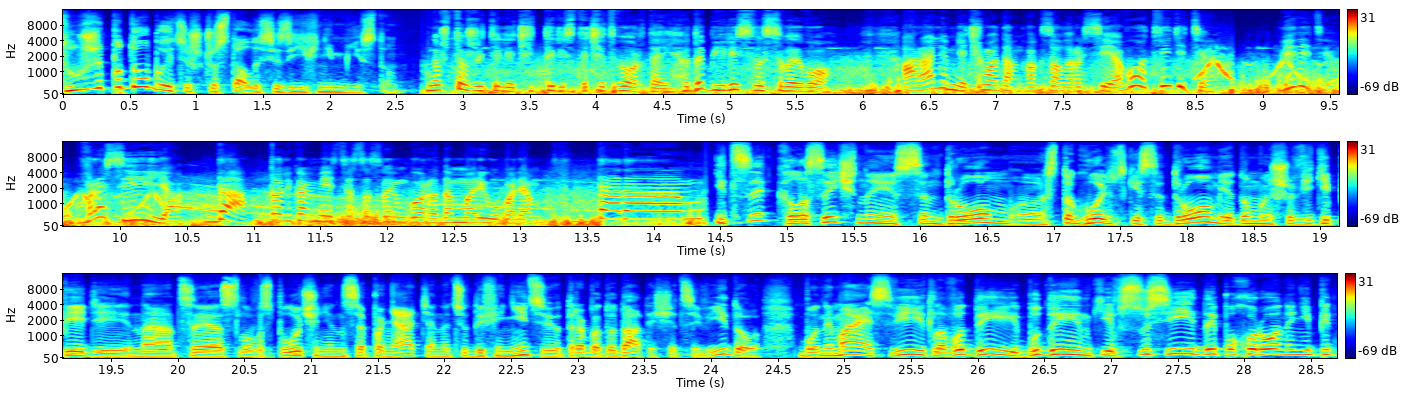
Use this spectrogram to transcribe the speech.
дуже подобається, що сталося з їхнім містом. Ну що, жителі 404-й, добились ви своего. Орали мне чемодан вокзала Россия. Вот, видите? Видите? В я. Да, только вместе со своим городом Мариуполем. Та-дам! І це класичний синдром, е, стокгольмський синдром. Я думаю, що в Вікіпедії на це словосполучення, на це поняття, на цю дефініцію треба додати ще це відео, бо немає світла, води, будинків, сусіди похоронені під,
